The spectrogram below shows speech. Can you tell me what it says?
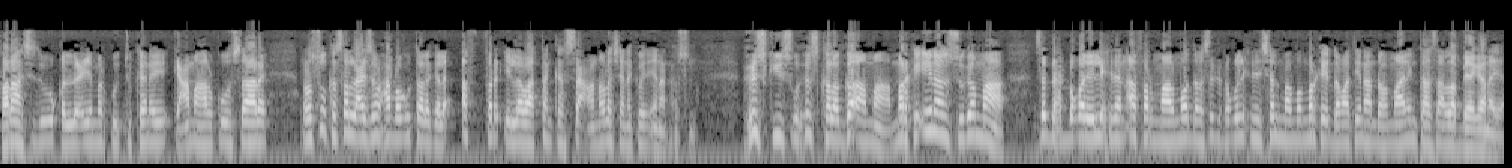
faraha siduu u qalloociyay markuu tukanayay gacmaha halkuu saaray. Rasuulka sal lla ly slm waxaa loogu talagalay afar iyo labaatanka sac oo noloshana ka mid inaan xusno. Xuskiisu xus kala go'a maaha. Marka inaan suga maaha saddex boqol iyo lixdan afar maalmood ama saddex boqol lixdan shan maalmood markay dhamaatay inaan dhaho maalintaasaan la beeganaya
